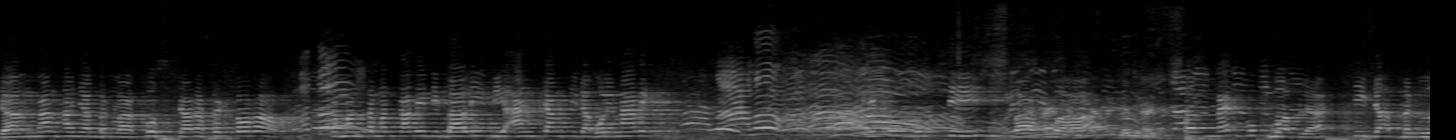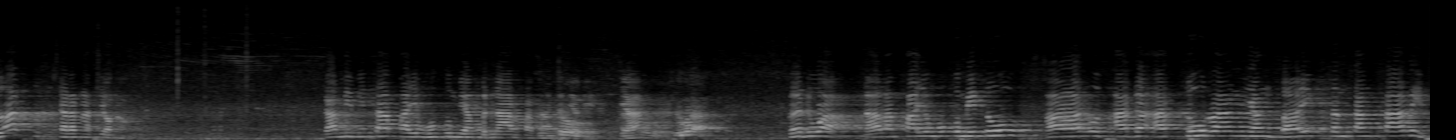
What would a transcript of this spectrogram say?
Jangan hanya berlaku secara sektoral. Teman-teman kami di Bali diancam tidak boleh narik. Itu bukti bahwa Permenhub 12 tidak berlaku secara nasional. Kami minta payung hukum yang benar Pak Budi. Ya. Dua. Kedua, dalam payung hukum itu harus ada aturan yang baik tentang tarif.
